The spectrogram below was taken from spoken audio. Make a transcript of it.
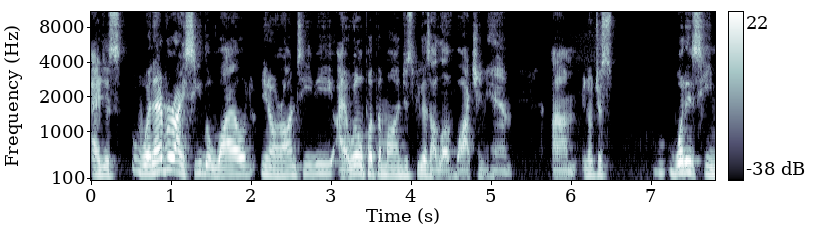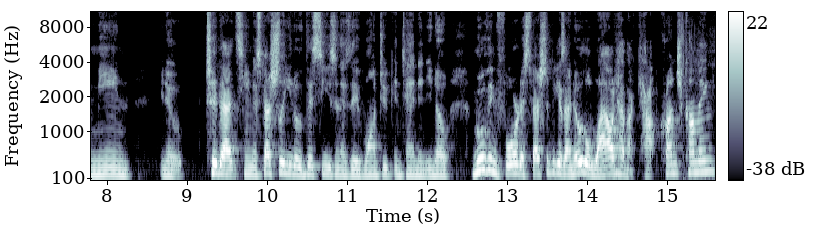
I just whenever I see the Wild, you know, are on TV, I will put them on just because I love watching him. Um, you know, just what does he mean, you know, to that team, especially you know this season as they want to contend, and you know, moving forward, especially because I know the Wild have a cap crunch coming.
